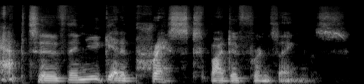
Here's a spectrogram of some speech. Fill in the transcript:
captive, then you get oppressed by different things.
